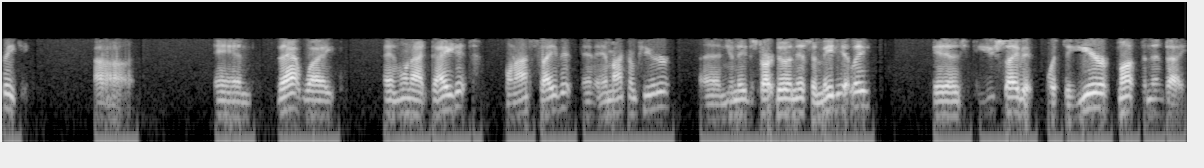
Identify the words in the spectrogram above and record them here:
speaking. Uh, and that way, and when I date it, when I save it in, in my computer, and you need to start doing this immediately, is you save it with the year, month, and then day.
